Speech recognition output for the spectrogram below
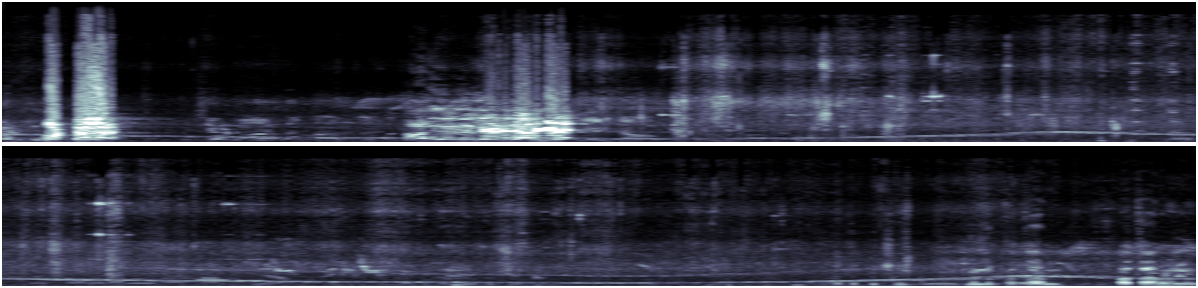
ਉੱਠ। ਸਾਰੇ ਜਣੇ ਲੇਟ ਜਾਣਗੇ। ਮੈਨੂੰ ਪਤਾ ਪਤਾ ਮੈਨੂੰ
